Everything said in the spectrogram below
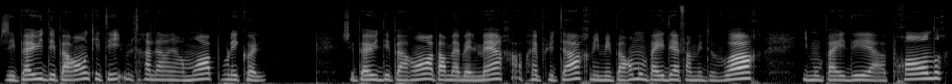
j'ai pas eu des parents qui étaient ultra derrière moi pour l'école. J'ai pas eu des parents, à part ma belle-mère, après plus tard, mais mes parents m'ont pas aidé à faire mes devoirs, ils m'ont pas aidé à apprendre.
